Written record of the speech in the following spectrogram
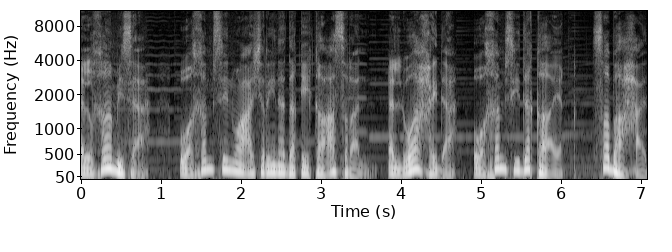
الخامسة وخمس وعشرين دقيقة عصرا. الواحدة وخمس دقائق صباحا.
